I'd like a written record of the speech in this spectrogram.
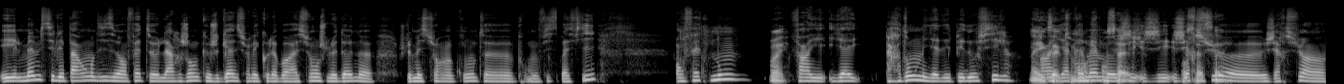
Et même si les parents disent en fait euh, l'argent que je gagne sur les collaborations, je le donne, euh, je le mets sur un compte pour mon fils, ma fille. En fait, non. Ouais. Enfin, il y a, pardon, mais il y a des pédophiles. Il y a quand même, à- j'ai- reçu, euh, j'ai reçu un,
